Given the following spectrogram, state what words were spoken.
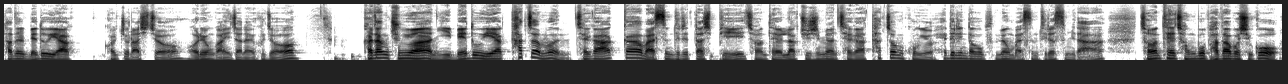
다들 매도 예약 걸 줄 아시죠? 어려운 거 아니잖아요. 그죠? 가장 중요한 이 매도 예약 타점은 제가 아까 말씀드렸다시피 저한테 연락 주시면 제가 타점 공유 해드린다고 분명 말씀드렸습니다. 저한테 정보 받아보시고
